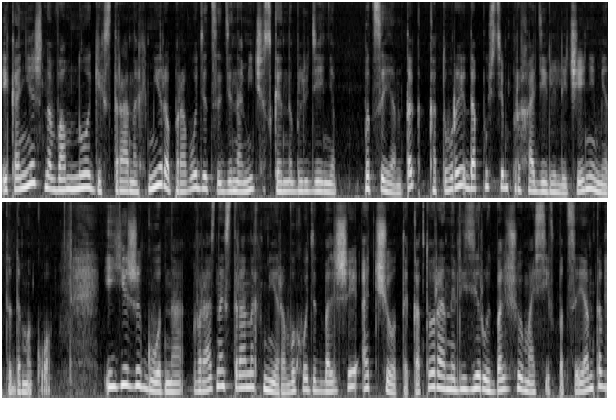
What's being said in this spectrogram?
И, конечно, во многих странах мира проводится динамическое наблюдение пациенток, которые, допустим, проходили лечение методом ЭКО. И ежегодно в разных странах мира выходят большие отчеты, которые анализируют большой массив пациентов,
